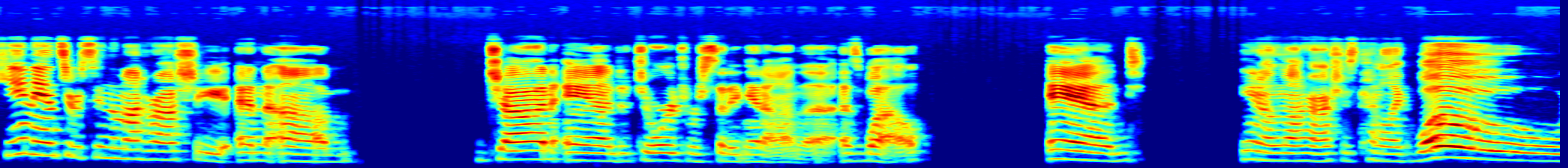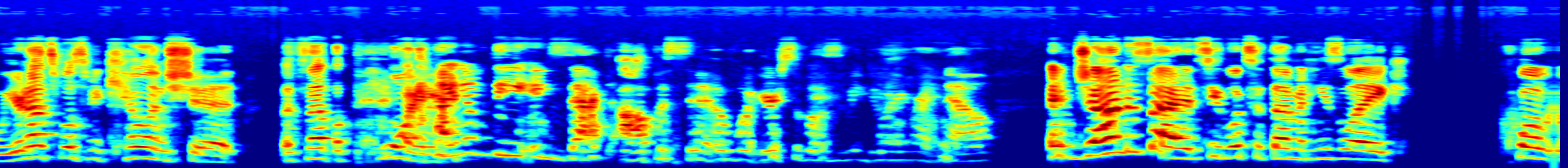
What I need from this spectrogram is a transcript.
he and Nancy were seeing the Maharishi, and um, John and George were sitting in on that as well. And you know, the Maharishi's kind of like, "Whoa, you're not supposed to be killing shit. That's not the point." Kind of the exact opposite of what you're supposed to be doing right now. And John decides, he looks at them and he's like, quote,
